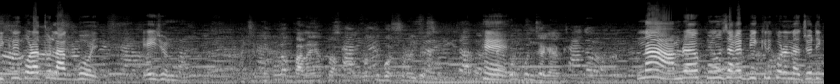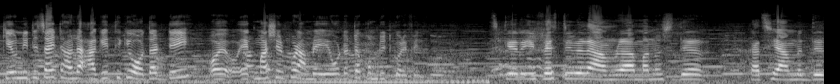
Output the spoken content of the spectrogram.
বিক্রি করা তো লাগবেই এই জন্য। আচ্ছা হ্যাঁ? না আমরা কোনো জায়গায় বিক্রি করে না। যদি কেউ নিতে চাই তাহলে আগে থেকে অর্ডার দেই এক মাসের পর আমরা এই অর্ডারটা কমপ্লিট করে ফেলি। আজকের এই ফেস্টিভ্যালে আমরা মানুষদের কাছে আমাদের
